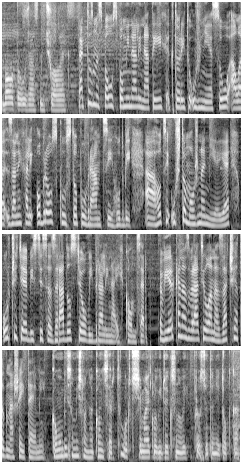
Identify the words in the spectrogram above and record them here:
Bol to úžasný človek. Takto sme spolu spomínali na tých, ktorí tu už nie sú, ale zanechali obrovskú stopu v rámci hudby. A hoci už to možné nie je, určite by ste sa s radosťou vybrali na ich koncert. Vierka nás vrátila na začiatok našej témy. Komu by som išla na koncert? Určite Michaelovi Jacksonovi. Proste ten je topka.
